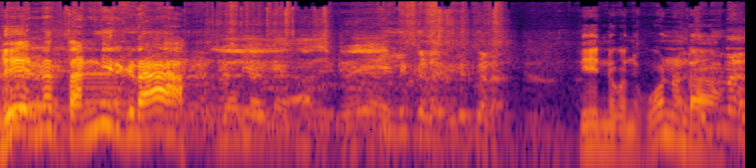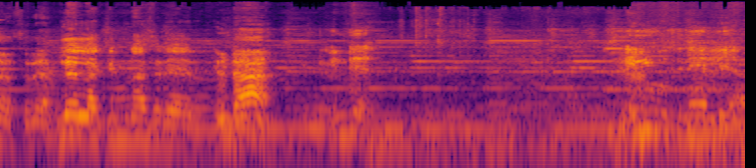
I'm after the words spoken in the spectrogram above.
டேய் என்ன தண்ணி இருக்குடா? டேய் இன்னும் கொஞ்சம் போடணும்டா. இல்ல இல்ல கிண்ணா சரியாயிரும். இண்டு நெய் ஊத்துனே இல்லையா?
